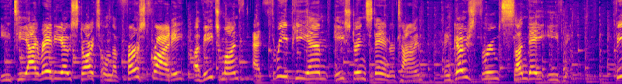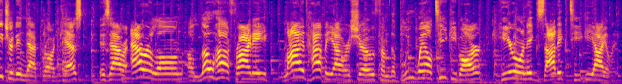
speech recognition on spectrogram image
ETI Radio starts on the first Friday of each month at 3 p.m. Eastern Standard Time and goes through Sunday evening. Featured in that broadcast is our hour long Aloha Friday live happy hour show from the Blue Whale Tiki Bar here on exotic Tiki Island.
